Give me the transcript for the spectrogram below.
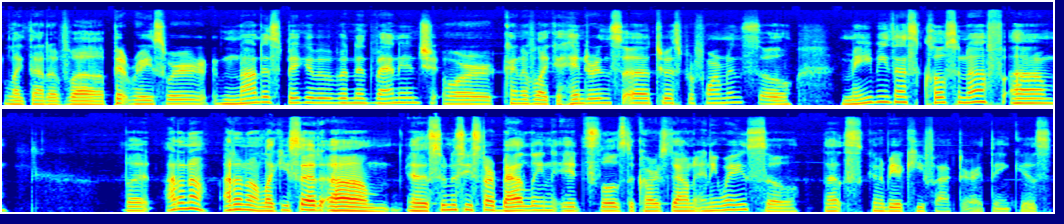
like that of uh, Pitt Race, were not as big of an advantage or kind of like a hindrance uh, to his performance. So maybe that's close enough. Um, but I don't know. I don't know. Like you said, um, as soon as you start battling, it slows the cars down anyways. So that's going to be a key factor, I think, is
